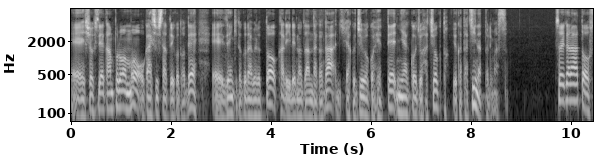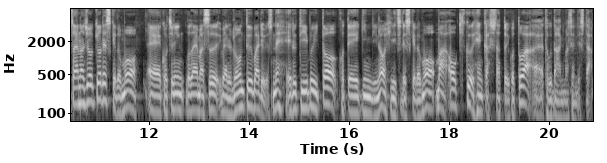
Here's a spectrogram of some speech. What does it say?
え、消費税還付ローンもお返ししたということで、え、前期と比べると借り入れの残高が約10億減って258億という形になっております。それからあと、負債の状況ですけども、えー、こちらにございます、いわゆるローントゥーバリューですね。LTV と固定金利の比率ですけども、まあ、大きく変化したということは、えー、特段ありませんでした。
